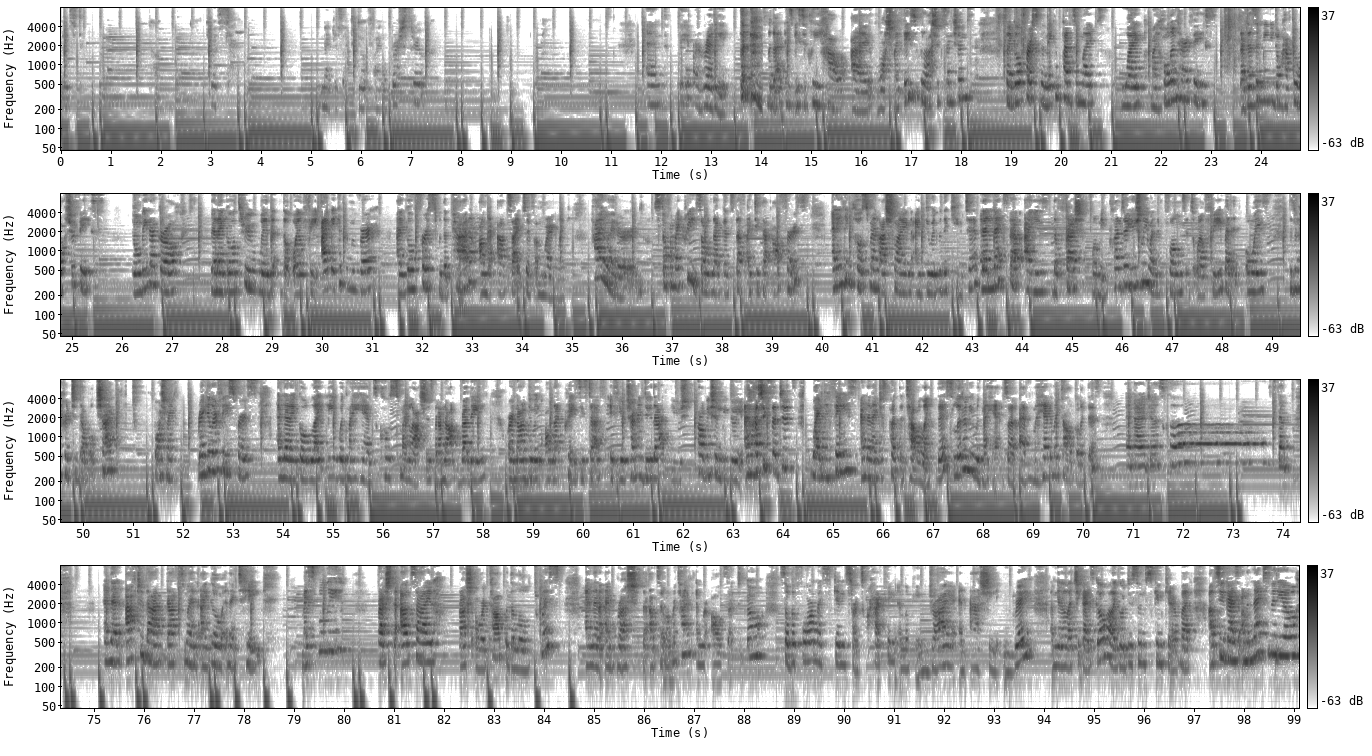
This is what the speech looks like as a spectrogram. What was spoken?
twist, top, twist. And I just like to do a final brush through. And they are ready. but that is basically how I wash my face with the lash extensions. So I go first with the makeup cleansing wipes, wipe my whole entire face. That doesn't mean you don't have to wash your face. Don't be that girl. Then I go through with the oil-free eye makeup remover. I go first with a pad on the outside. So if I'm wearing like highlighter, stuff on my crease, all of that good stuff, I take that off first. Anything close to my lash line, I do it with a Q-tip. Then next up, I use the Fresh Foaming Cleanser. Usually when it foams, it's oil-free, but it always doesn't hurt to double check. Wash my regular face first, and then I go lightly with my hands close to my lashes, but I'm not rubbing or not doing all that crazy stuff. If you're trying to do that, you should, probably shouldn't be doing eyelash extensions. Wipe my face and then I just put the towel like this, literally with my hand. So I have my hand in my towel, go like this, and I just close them. And then after that, that's when I go and I take my spoolie, brush the outside, brush over top with a little twist and then I brush the outside one more time and we're all set to go. So before my skin starts cracking and looking dry and ashy and gray, I'm gonna let you guys go while I go do some skincare. But I'll see you guys on the next video.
